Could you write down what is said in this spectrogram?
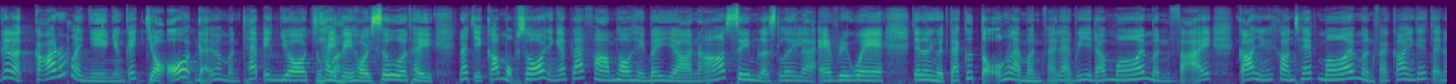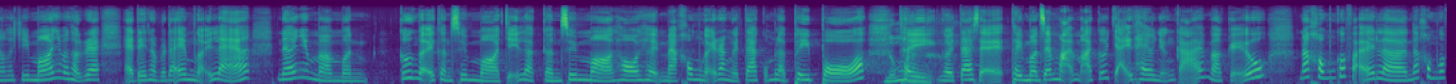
rất là có rất là nhiều những cái chỗ để mà mình tap in vô. Đúng thay rồi. vì hồi xưa thì nó chỉ có một số những cái platform thôi thì bây giờ nó seamlessly là everywhere. Cho nên người ta cứ tưởng là mình phải làm cái gì đó mới mình phải có những cái concept mới mình phải có những cái technology mới. Nhưng mà thật ra at the end of the day em nghĩ là nếu như mà mình cứ nghĩ consumer chỉ là consumer thôi thì mà không nghĩ rằng người ta cũng là people á Đúng thì rồi. người ta sẽ thì mình sẽ mãi mãi cứ chạy theo những cái mà kiểu nó không có phải là nó không có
